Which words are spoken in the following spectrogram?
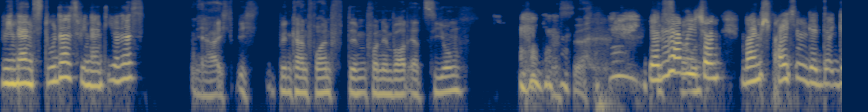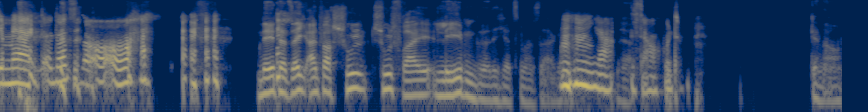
wie nennst du das? Wie nennt ihr das? Ja, ich, ich bin kein Freund dem, von dem Wort Erziehung. Das, ja, ja, das habe ich schon beim Sprechen ge gemerkt. Das, oh, oh. nee, tatsächlich einfach schul schulfrei leben, würde ich jetzt mal sagen. Mhm, ja, ja, ist auch gut. Genau.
